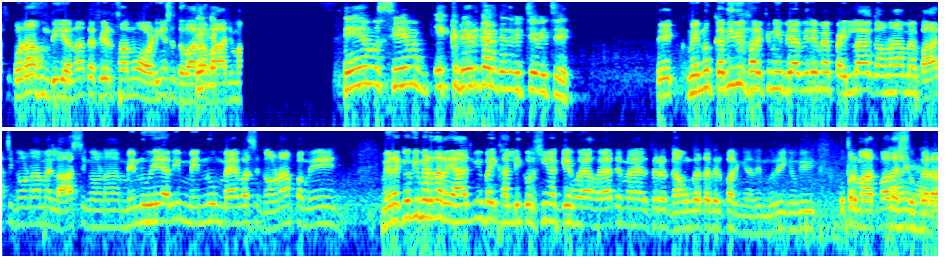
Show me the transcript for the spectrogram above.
10 ਗੁਣਾ ਹੁੰਦੀ ਆ ਨਾ ਤੇ ਫਿਰ ਤੁਹਾਨੂੰ ਆਡੀਅנס ਦੁਬਾਰਾ ਆਵਾਜ਼ ਮਾਰ ਸੇਮ ਸੇਮ 1.5 ਘੰਟੇ ਦੇ ਵਿੱਚ ਵਿੱਚ ਤੇ ਮੈਨੂੰ ਕਦੀ ਵੀ ਫ਼ਰਕ ਨਹੀਂ ਪਿਆ ਵੀਰੇ ਮੈਂ ਪਹਿਲਾਂ ਗਾਉਣਾ ਮੈਂ ਬਾਅਦ ਚ ਗਾਉਣਾ ਮੈਂ ਲਾਸਟ ਚ ਗਾਉਣਾ। ਮੈਨੂੰ ਇਹ ਆ ਵੀ ਮੈਨੂੰ ਮੈਂ ਬਸ ਗਾਉਣਾ ਭਵੇਂ ਮੇਰਾ ਕਿਉਂਕਿ ਮੇਰਾ ਤਾਂ ਰਿਆਜ਼ ਵੀ ਬਾਈ ਖਾਲੀ ਕੁਰਸੀਆਂ ਅੱਗੇ ਹੋਇਆ ਹੋਇਆ ਤੇ ਮੈਂ ਫਿਰ ਗਾਉਂਗਾ ਤਾਂ ਫਿਰ ਭਰੀਆਂ ਦੇ ਮੂਰੇ ਕਿਉਂਕਿ ਉਹ ਪ੍ਰਮਾਤਮਾ ਦਾ ਸ਼ੁਕਰ ਆ।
